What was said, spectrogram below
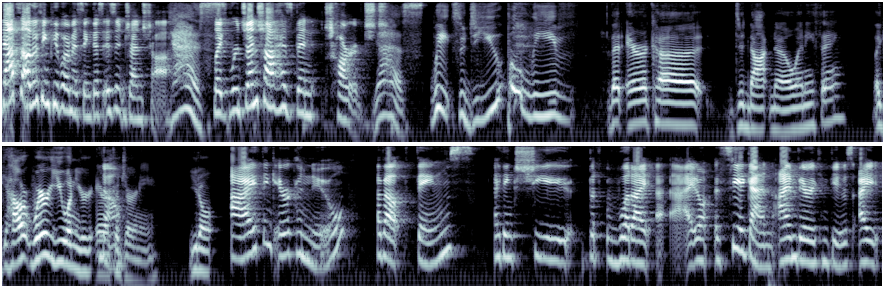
that's the other thing people are missing. This isn't Jen Shah. Yes. Like where Jen Shah has been charged. Yes. Wait. So do you believe that Erica did not know anything? Like, how? Where are you on your Erica No. journey? You don't. I think Erica knew about things. I think she, but what I, I don't see again. I'm very confused. I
